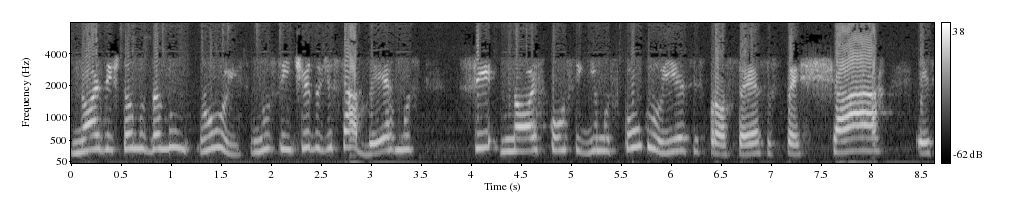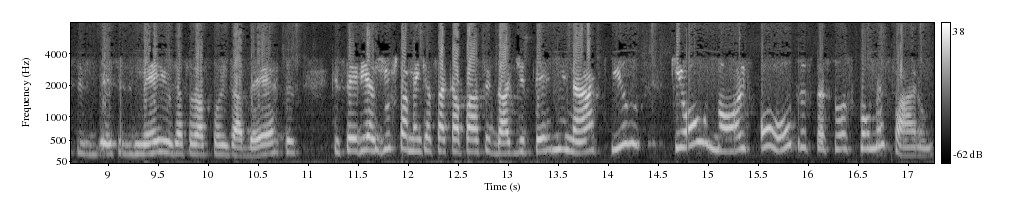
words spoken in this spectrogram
nós estamos dando um plus no sentido de sabermos se nós conseguimos concluir esses processos, fechar esses, esses meios, essas ações abertas, que seria justamente essa capacidade de terminar aquilo que ou nós ou outras pessoas começaram.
